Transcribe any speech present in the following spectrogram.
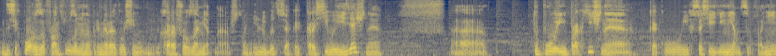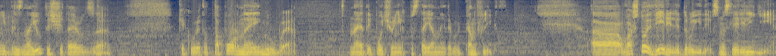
До сих пор за французами, например, это очень хорошо заметно, что они любят всякое красивое и изящное. А тупое и практичное, как у их соседей немцев, они не признают и считают за какое-то топорное и грубое. На этой почве у них постоянный такой конфликт. А во что верили друиды, в смысле религии?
